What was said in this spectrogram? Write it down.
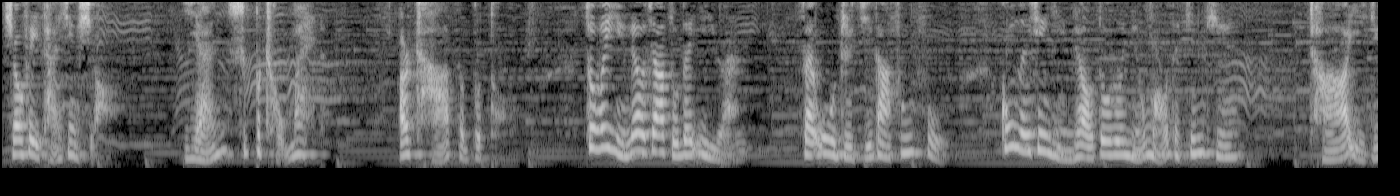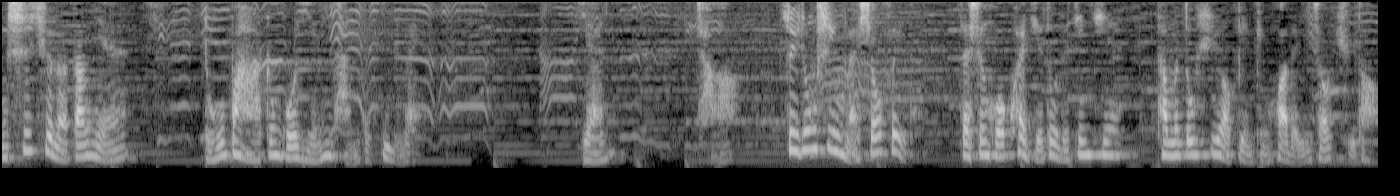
消费弹性小，盐是不愁卖的，而茶则不同。作为饮料家族的一员，在物质极大丰富。功能性饮料多如牛毛的今天，茶已经失去了当年独霸中国银坛的地位。盐、茶最终是用来消费的，在生活快节奏的今天，他们都需要扁平化的营销渠道，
